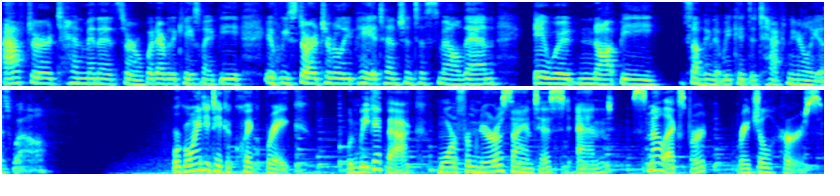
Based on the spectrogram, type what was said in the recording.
after 10 minutes or whatever the case might be, if we started to really pay attention to smell, then it would not be something that we could detect nearly as well. We're going to take a quick break. When we get back, more from neuroscientist and smell expert Rachel Herz.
